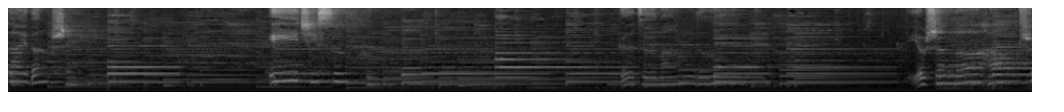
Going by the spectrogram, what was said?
在等谁？一起诉苦，各自忙碌，有什么好处？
